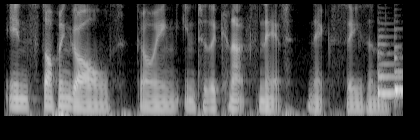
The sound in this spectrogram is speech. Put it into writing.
in stopping goals going into the Canucks net next season.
